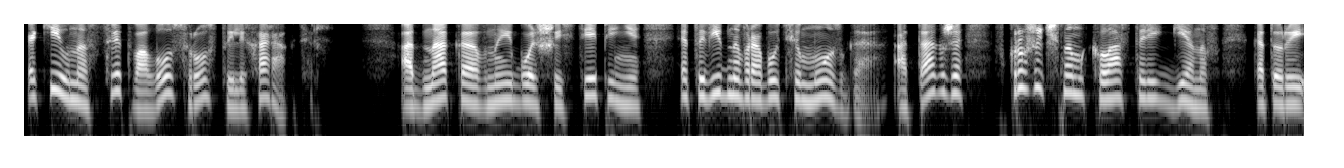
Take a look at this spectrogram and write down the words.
какие у нас цвет волос, рост или характер. Однако в наибольшей степени это видно в работе мозга, а также в крошечном кластере генов, которые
